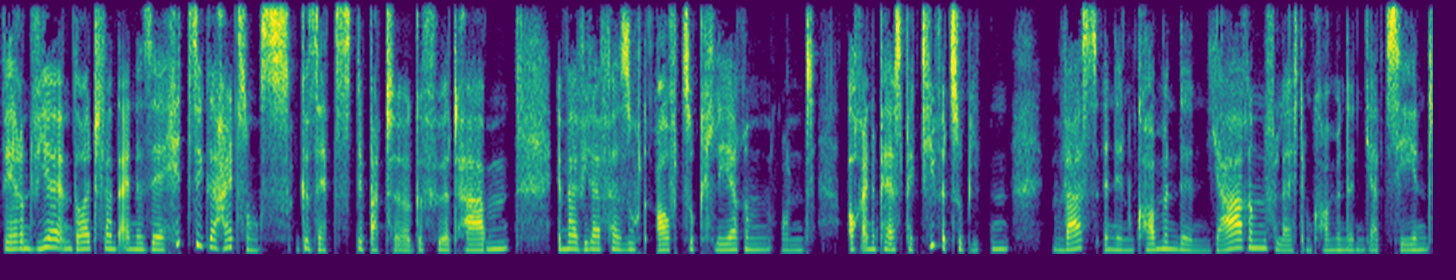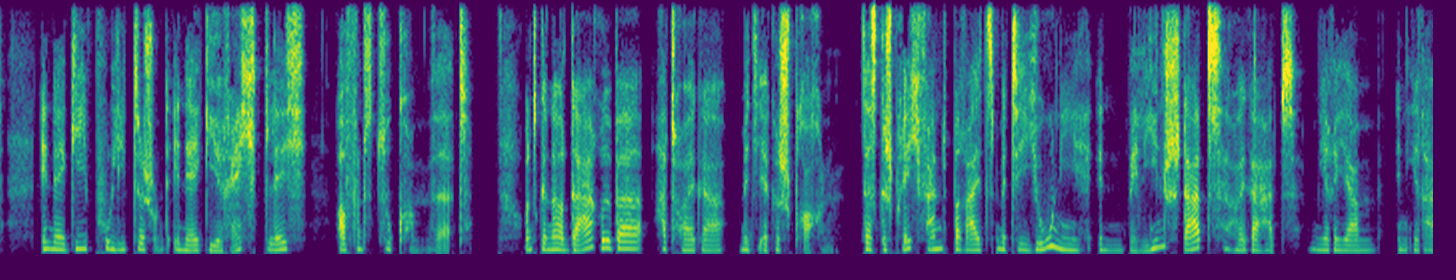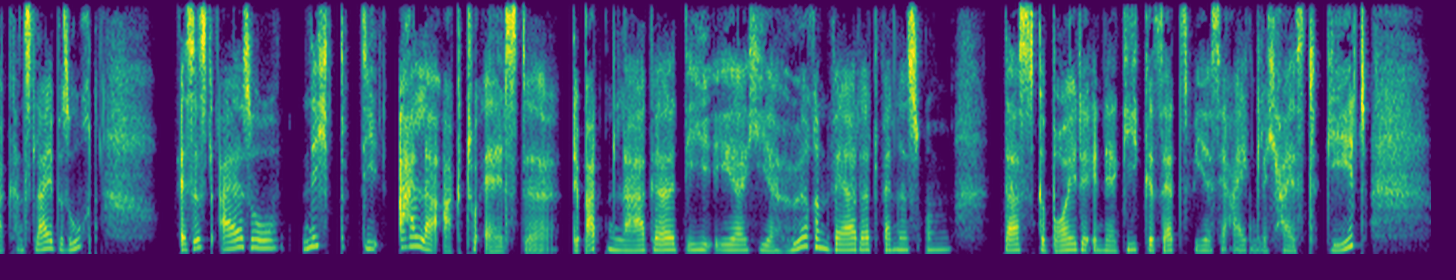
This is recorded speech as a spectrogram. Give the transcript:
während wir in Deutschland eine sehr hitzige Heizungsgesetzdebatte geführt haben, immer wieder versucht aufzuklären und auch eine Perspektive zu bieten, was in den kommenden Jahren, vielleicht im kommenden Jahrzehnt energiepolitisch und energierechtlich auf uns zukommen wird. Und genau darüber hat Holger mit ihr gesprochen. Das Gespräch fand bereits Mitte Juni in Berlin statt. Holger hat Miriam in ihrer Kanzlei besucht. Es ist also nicht die alleraktuellste Debattenlage, die ihr hier hören werdet, wenn es um das Gebäudeenergiegesetz, wie es ja eigentlich heißt, geht.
